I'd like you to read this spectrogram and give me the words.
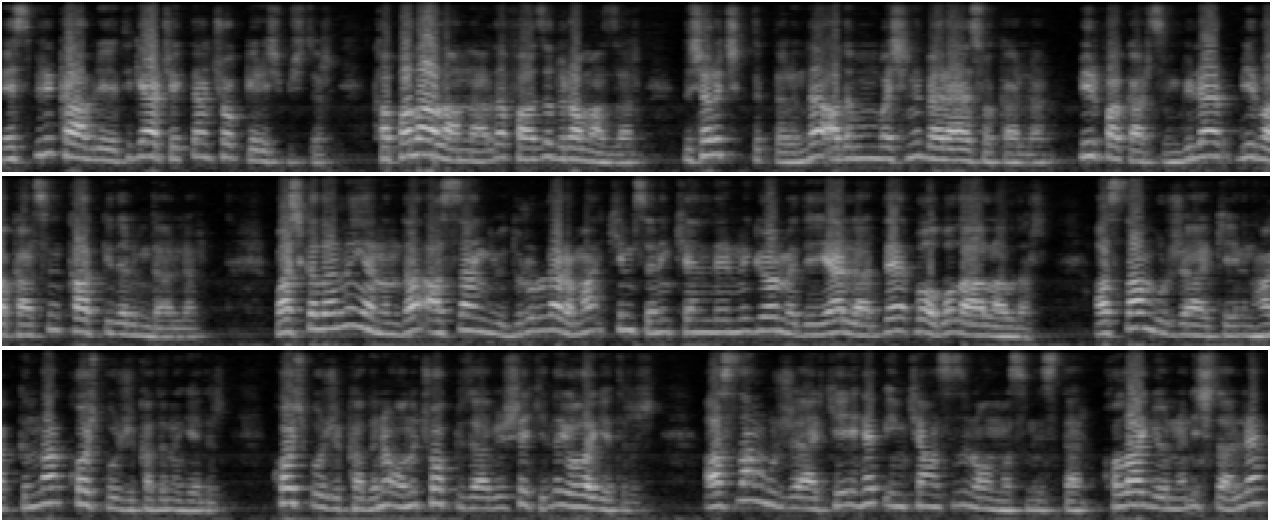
Espri kabiliyeti gerçekten çok gelişmiştir. Kapalı alanlarda fazla duramazlar. Dışarı çıktıklarında adamın başını belaya sokarlar. Bir bakarsın güler, bir bakarsın kalk gidelim derler. Başkalarının yanında aslan gibi dururlar ama kimsenin kendilerini görmediği yerlerde bol bol ağırlarlar. Aslan burcu erkeğinin hakkından koç burcu kadını gelir. Koç burcu kadını onu çok güzel bir şekilde yola getirir. Aslan burcu erkeği hep imkansızın olmasını ister. Kolay görünen işlerle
